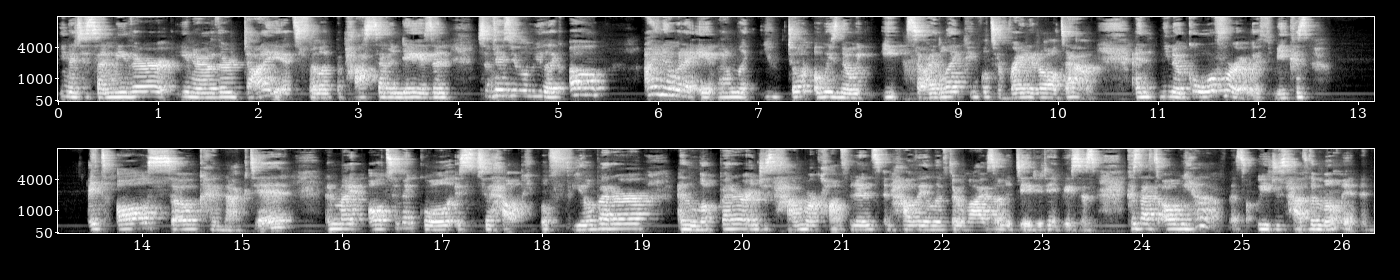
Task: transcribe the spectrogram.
you know, to send me their, you know, their diets for like the past seven days. And sometimes people will be like, oh, I know what I ate, but I'm like, you don't always know what you eat. So I'd like people to write it all down and, you know, go over it with me because it's all so connected. And my ultimate goal is to help people feel better and look better and just have more confidence in how they live their lives on a day to day basis. Because that's all we have. That's all, we just have the moment and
